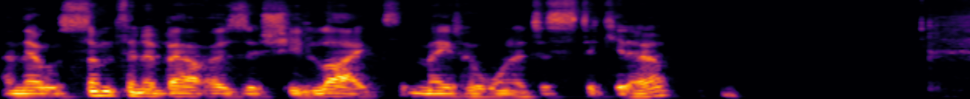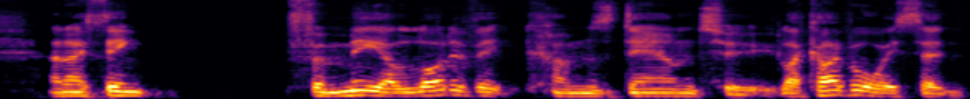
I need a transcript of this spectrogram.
And there was something about us that she liked that made her wanted to stick it out. And I think for me, a lot of it comes down to, like I've always said,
